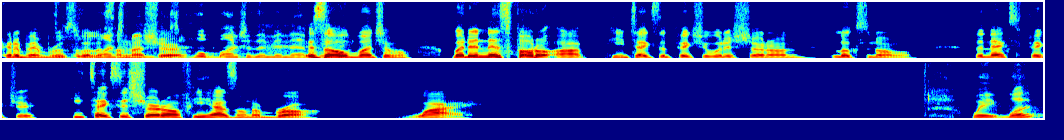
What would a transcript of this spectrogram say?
Could have been Bruce Willis. I'm not sure. There's a whole bunch of them in that. It's movie. a whole bunch of them. But in this photo op, he takes a picture with his shirt on, looks normal. The next picture, he takes his shirt off. He has on a bra. Why? Wait, what?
